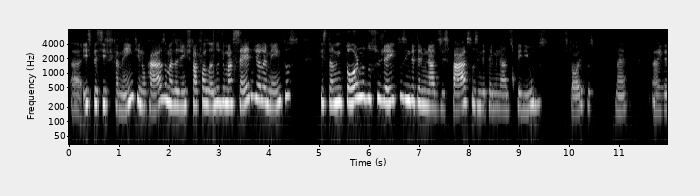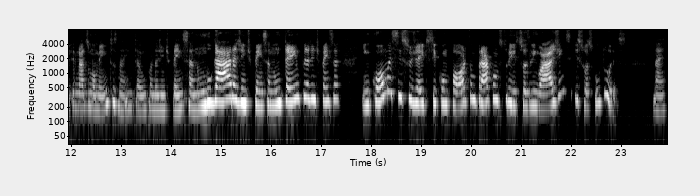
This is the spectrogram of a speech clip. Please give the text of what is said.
uh, especificamente no caso, mas a gente está falando de uma série de elementos que estão em torno dos sujeitos em determinados espaços, em determinados períodos históricos, né? Uh, em determinados momentos, né? Então, quando a gente pensa num lugar, a gente pensa num tempo e a gente pensa em como esses sujeitos se comportam para construir suas linguagens e suas culturas, né?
